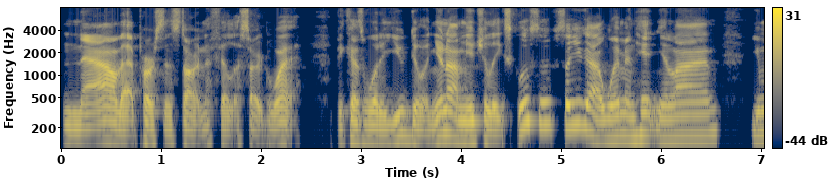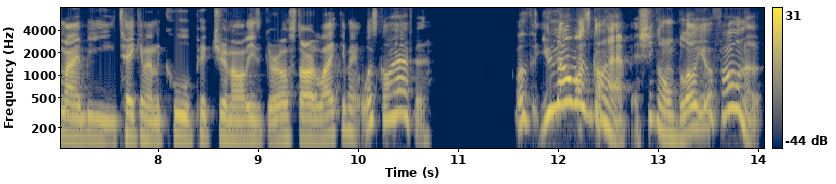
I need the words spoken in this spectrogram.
now that person's starting to feel a certain way because what are you doing? You're not mutually exclusive. So you got women hitting your line. You might be taking a cool picture and all these girls start liking it. What's gonna happen? Well, you know what's gonna happen. She gonna blow your phone up.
